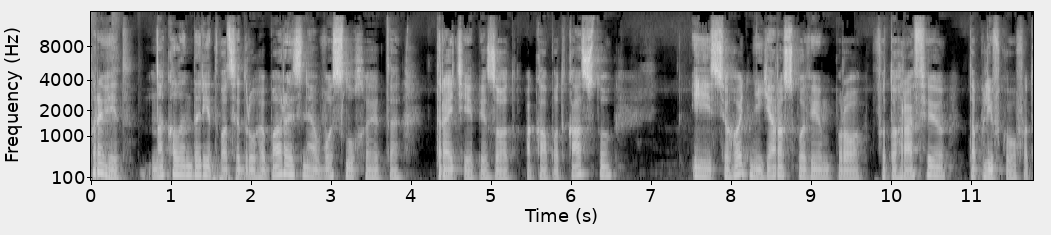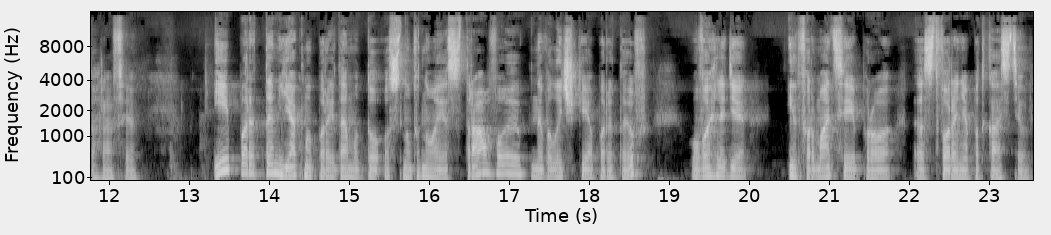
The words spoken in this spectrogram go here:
Привіт! На календарі 22 березня ви слухаєте третій епізод АК подкасту. І сьогодні я розповім про фотографію та плівкову фотографію. І перед тим як ми перейдемо до основної страви, невеличкий аперитив у вигляді інформації про е, створення подкастів.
